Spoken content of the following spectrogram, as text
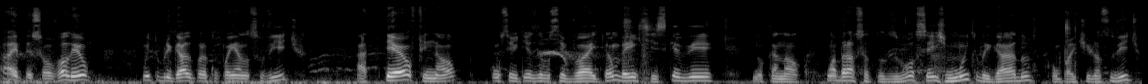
Aí pessoal, valeu. Muito obrigado por acompanhar nosso vídeo. Até o final. Com certeza você vai também se inscrever no canal. Um abraço a todos vocês. Muito obrigado. Compartilhe nosso vídeo.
